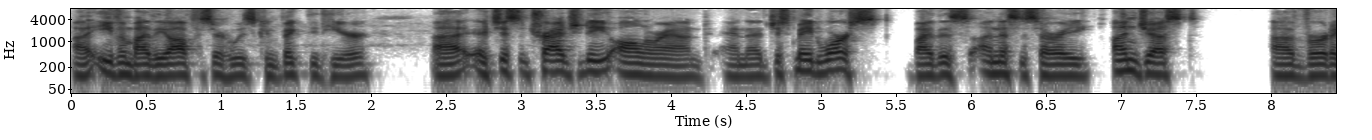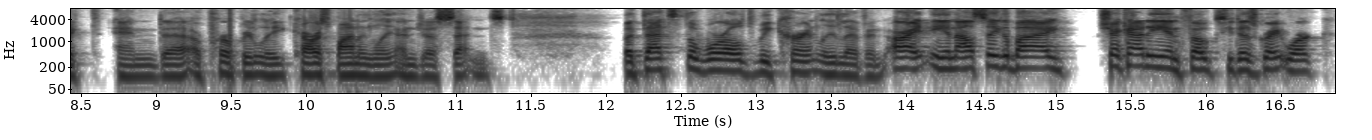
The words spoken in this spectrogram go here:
uh, even by the officer who was convicted here. Uh, it's just a tragedy all around, and uh, just made worse by this unnecessary, unjust uh, verdict and uh, appropriately, correspondingly unjust sentence. But that's the world we currently live in. All right, Ian, I'll say goodbye. Check out Ian, folks. He does great work.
